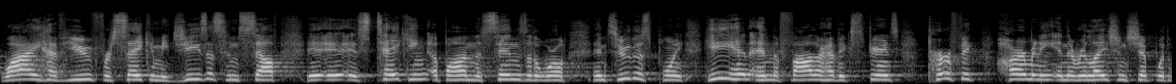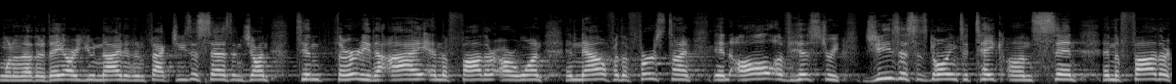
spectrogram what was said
why have you forsaken me? Jesus himself is taking upon the sins of the world. And to this point, he and, and the Father have experienced perfect harmony in their relationship with one another. They are united. In fact, Jesus says in John 10 30 that I and the Father are one. And now, for the first time in all of history, Jesus is going to take on sin, and the Father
